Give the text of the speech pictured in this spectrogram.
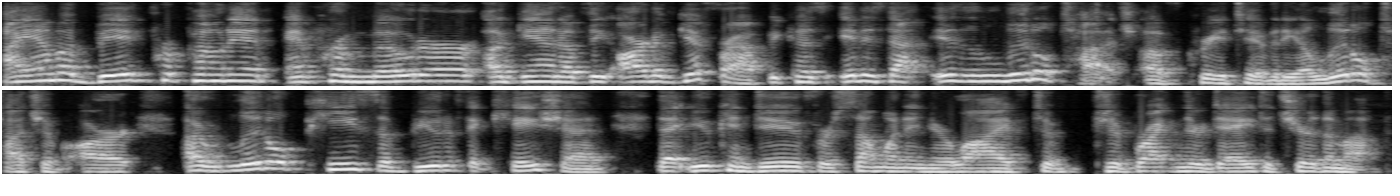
I am a big proponent and promoter again of the art of gift wrap because it is that is a little touch of creativity, a little touch of art, a little piece of beautification that you can do for someone in your life to, to brighten their day, to cheer them up.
